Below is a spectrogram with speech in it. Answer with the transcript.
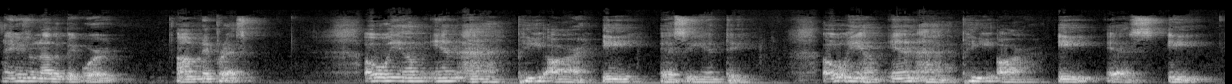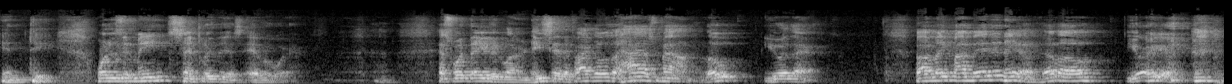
Here's another big word omnipresent. O M N I P R E S E N T. O M N I P R E S E N T. What does it mean? Simply this everywhere. That's what David learned. He said, If I go to the highest mountain, lo, you are there. If I make my bed in hell, hello, you're here.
